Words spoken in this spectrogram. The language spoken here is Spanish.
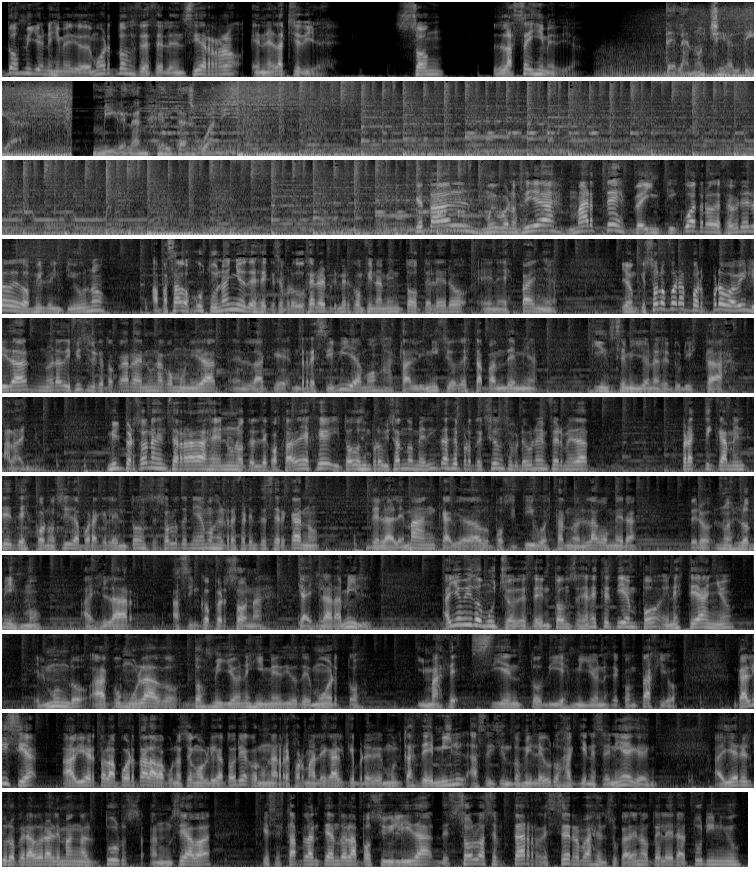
Dos millones y medio de muertos desde el encierro en el H10. Son las seis y media. De la noche al día, Miguel Ángel Dasguani. ¿Qué tal? Muy buenos días. Martes 24 de febrero de 2021. Ha pasado justo un año desde que se produjera el primer confinamiento hotelero en España. Y aunque solo fuera por probabilidad, no era difícil que tocara en una comunidad en la que recibíamos hasta el inicio de esta pandemia 15 millones de turistas al año. Mil personas encerradas en un hotel de Costa de Eje y todos improvisando medidas de protección sobre una enfermedad prácticamente desconocida por aquel entonces. Solo teníamos el referente cercano del alemán que había dado positivo estando en La Gomera, pero no es lo mismo aislar a cinco personas que aislar a mil. Ha llovido mucho desde entonces. En este tiempo, en este año, el mundo ha acumulado dos millones y medio de muertos y más de 110 millones de contagios. Galicia ha abierto la puerta a la vacunación obligatoria con una reforma legal que prevé multas de 1.000 a 600.000 euros a quienes se nieguen. Ayer el turoperador alemán Altours anunciaba que se está planteando la posibilidad de solo aceptar reservas en su cadena hotelera Tourinews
